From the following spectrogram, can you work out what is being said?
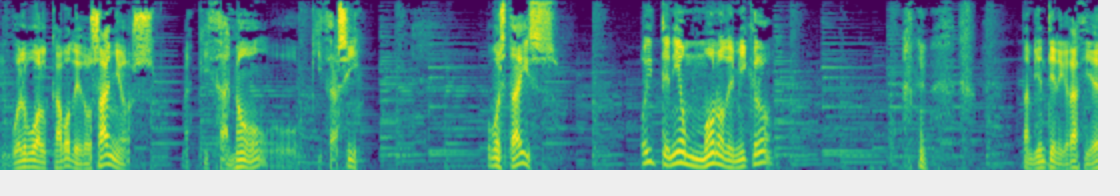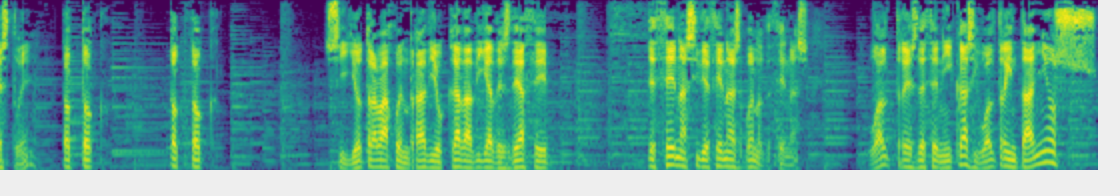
y vuelvo al cabo de dos años. Quizá no, o quizá sí. ¿Cómo estáis? Hoy tenía un mono de micro. También tiene gracia esto, ¿eh? Toc, toc, toc, toc. Si yo trabajo en radio cada día desde hace decenas y decenas, bueno, decenas, igual tres decenicas, igual 30 años,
